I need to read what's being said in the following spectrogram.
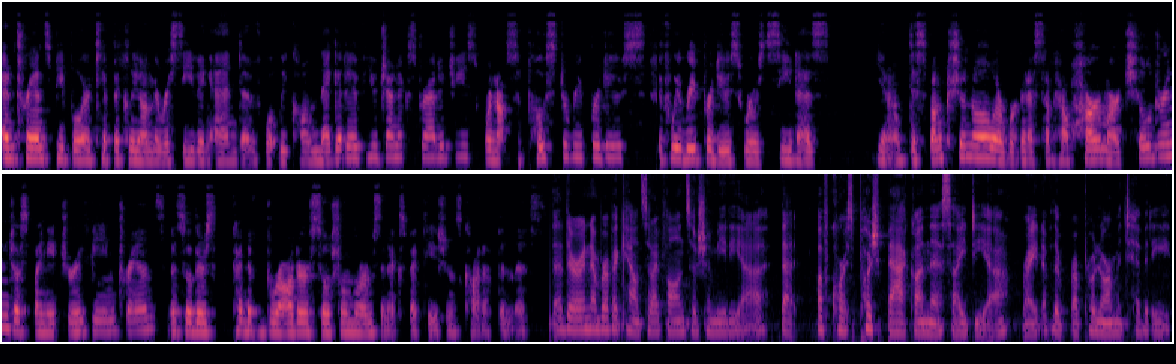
And trans people are typically on the receiving end of what we call negative eugenic strategies. We're not supposed to reproduce. If we reproduce, we're seen as you know, dysfunctional or we're going to somehow harm our children just by nature of being trans. And so there's kind of broader social norms and expectations caught up in this. There are a number of accounts that I follow on social media that, of course, push back on this idea, right, of the repronormativity.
